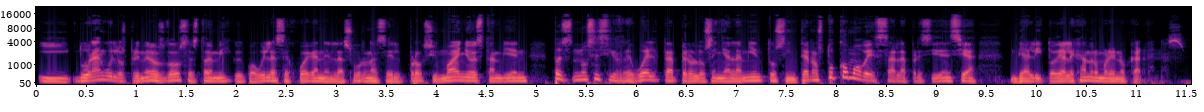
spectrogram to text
y Durango y los primeros dos, Estado de México y Coahuila, se juegan en las urnas el próximo año. Es también, pues no sé si revuelta, pero los señalamientos internos. ¿Tú cómo ves a la presidencia de Alito, de Alejandro Moreno Cárdenas?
